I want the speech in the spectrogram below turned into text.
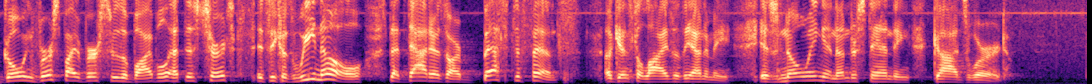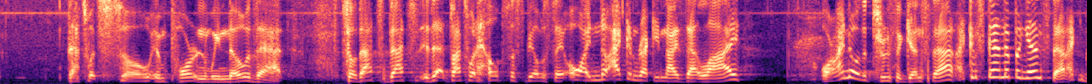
going verse by verse through the Bible at this church is because we know that that is our best defense against the lies of the enemy is knowing and understanding God's word. That's what's so important. We know that. So that's, that's, that, that's what helps us to be able to say, oh, I know I can recognize that lie. Or I know the truth against that. I can stand up against that. I can,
